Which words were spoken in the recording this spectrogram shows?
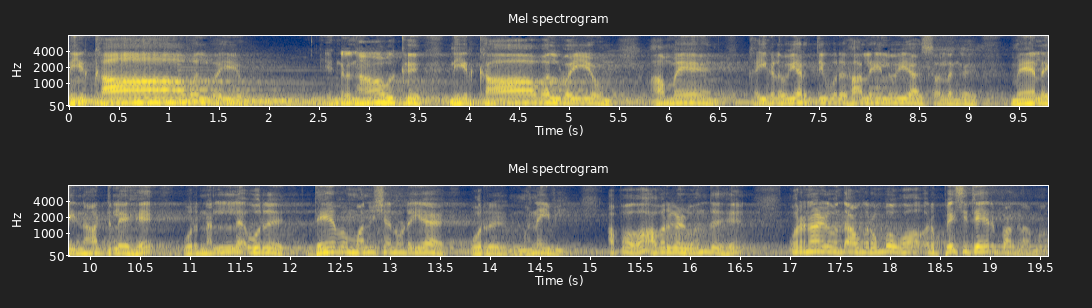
நீர் காவல் வையும். எங்கள் நாவுக்கு நீர் காவல் வையும். அமேன் கைகளை உயர்த்தி ஒரு ஹalleluya சொல்லுங்க மேலை நாட்டிலேயே ஒரு நல்ல ஒரு தேவ மனுஷனுடைய ஒரு மனைவி. அப்போது அவர்கள் வந்து ஒரு நாள் வந்து அவங்க ரொம்ப ஓ- ஒரு பேசிட்டே இருப்பாங்களாமா.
